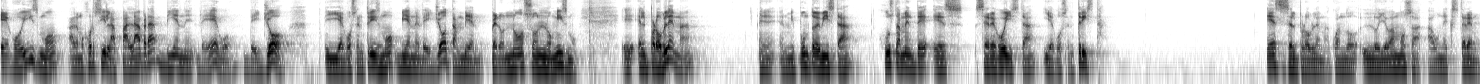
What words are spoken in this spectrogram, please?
Egoísmo, a lo mejor sí, la palabra viene de ego, de yo, y egocentrismo viene de yo también, pero no son lo mismo. Eh, el problema, eh, en mi punto de vista, justamente es ser egoísta y egocentrista. Ese es el problema, cuando lo llevamos a un extremo.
